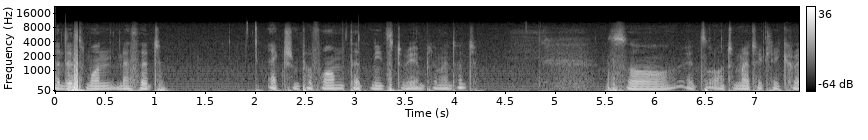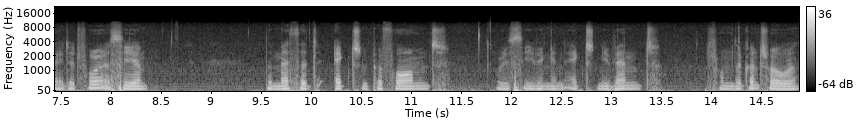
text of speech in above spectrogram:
uh, this one method action performed that needs to be implemented. So it's automatically created for us here. The method action performed receiving an action event from the control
